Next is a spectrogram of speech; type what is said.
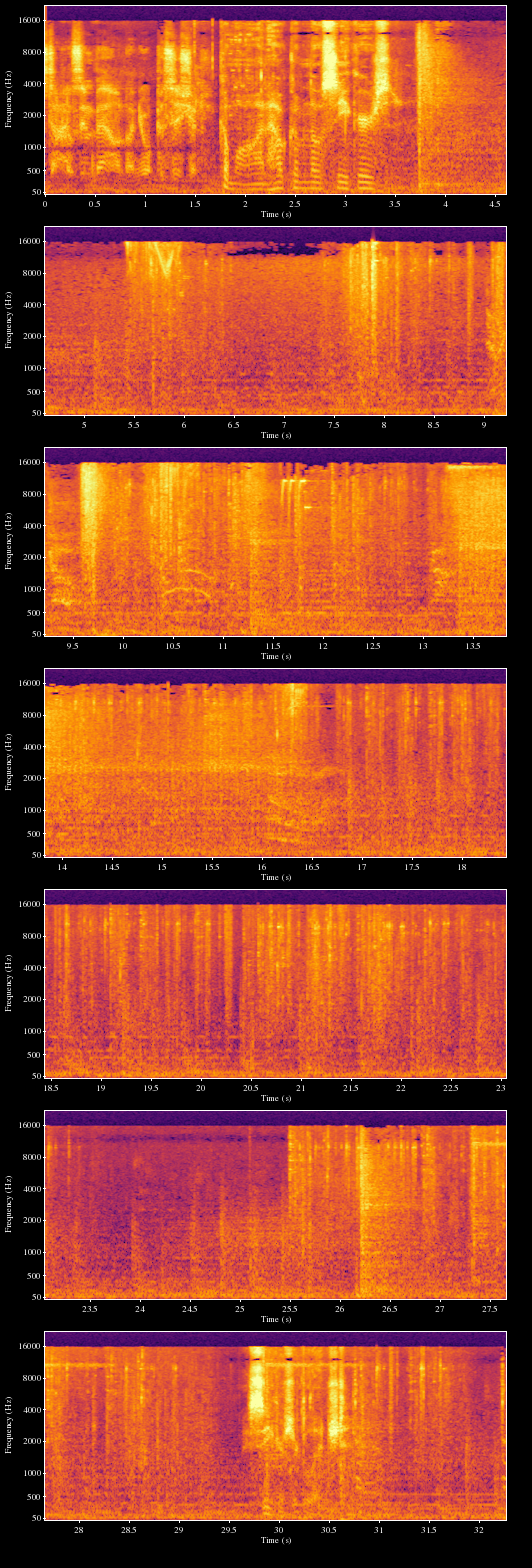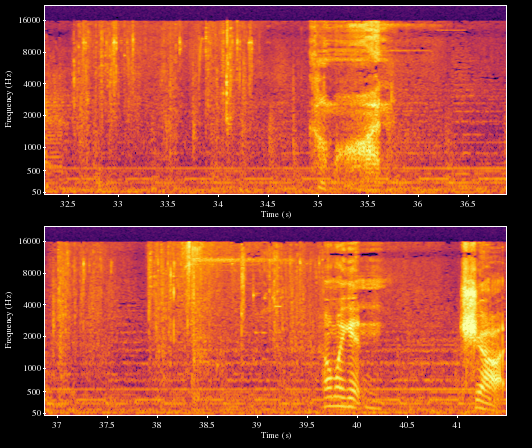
Hostiles inbound on your position. Come on, how come those seekers? Seekers are glitched. Come on. How am I getting shot?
